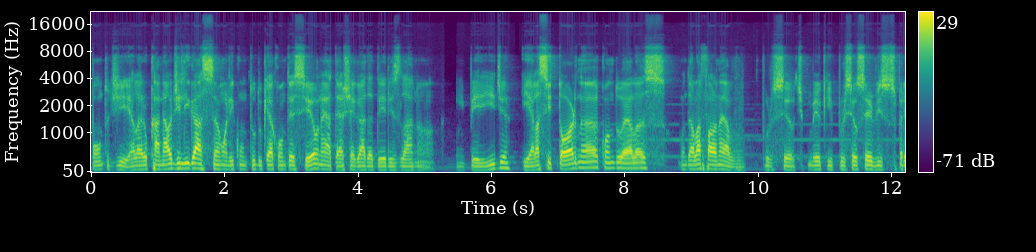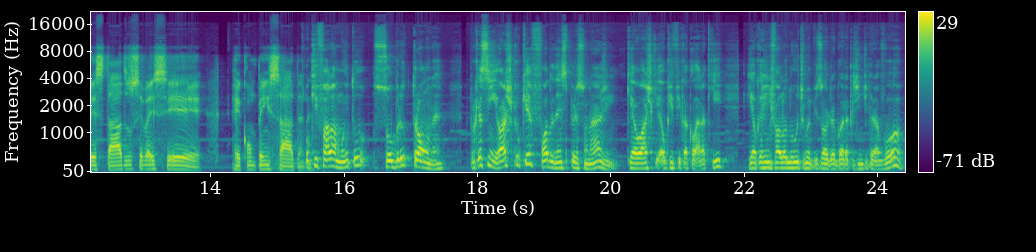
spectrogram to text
ponto de. Ela era o canal de ligação ali com tudo que aconteceu, né? Até a chegada deles lá no, em Perídia. E ela se torna quando elas. Quando ela fala, né? Por seu, tipo, meio que por seus serviços prestados, você vai ser recompensada. Né? O que fala muito sobre o Tron, né? Porque assim, eu acho que o que é foda nesse personagem, que eu acho que é o que fica claro aqui, que é o que a gente falou no último episódio agora que a gente gravou,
